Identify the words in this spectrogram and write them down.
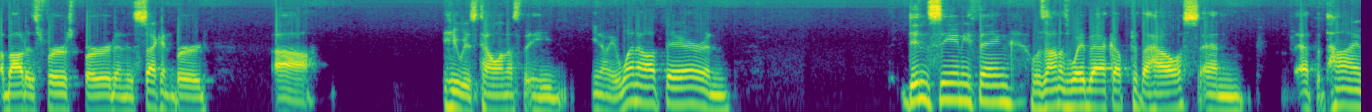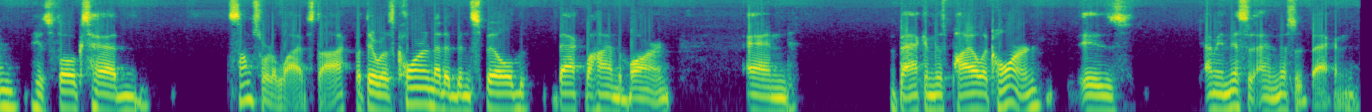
about his first bird and his second bird. Uh, he was telling us that he, you know, he went out there and didn't see anything, was on his way back up to the house. And at the time, his folks had some sort of livestock, but there was corn that had been spilled back behind the barn. And back in this pile of corn is, I mean, this, is and this is back in,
